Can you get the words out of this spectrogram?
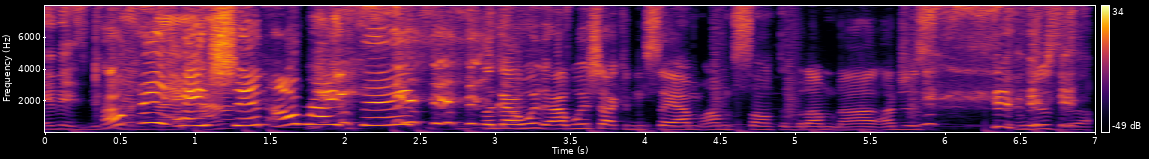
if it's because okay, like, Haitian. All right then. Look, I wish I wish I could say I'm I'm something, but I'm not. I just I'm just uh,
